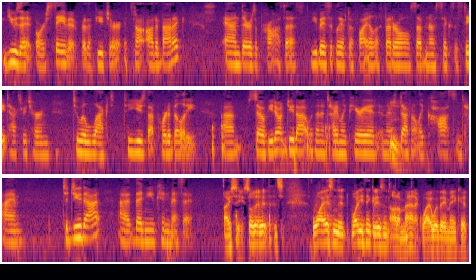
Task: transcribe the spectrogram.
use it or save it for the future. It's not automatic and there's a process. You basically have to file a federal 706 estate tax return to elect to use that portability. Um, so if you don't do that within a timely period, and there's hmm. definitely cost and time to do that, uh, then you can miss it. I see. So it's why isn't it? Why do you think it isn't automatic? Why would they make it?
